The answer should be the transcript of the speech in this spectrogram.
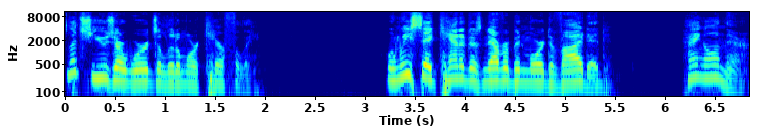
let's use our words a little more carefully. When we say Canada's never been more divided, hang on there.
